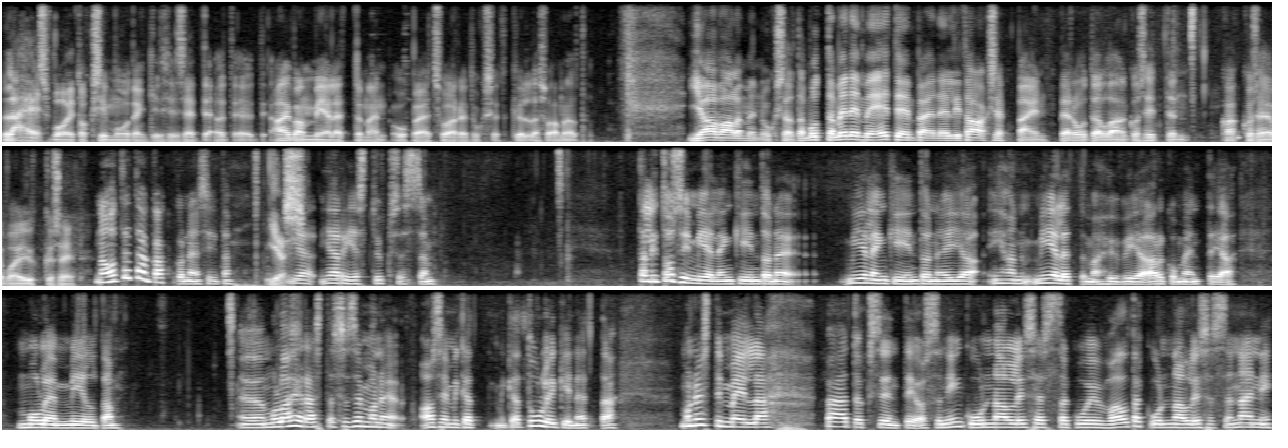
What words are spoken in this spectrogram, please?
lähes voitoksi muutenkin. Siis et, et, et, aivan mielettömän upeat suoritukset kyllä Suomelta ja valmennukselta. Mutta menemme eteenpäin, eli taaksepäin. Peruutellaanko sitten kakkoseen vai ykköseen? No otetaan kakkonen siitä Yes. jär- järjestyksessä. Tämä oli tosi mielenkiintoinen, mielenkiintoinen ja ihan mielettömän hyviä argumentteja molemmilta. Mulla heräsi tässä semmoinen asia, mikä, mikä tulikin, että monesti meillä päätöksenteossa, niin kunnallisessa kuin valtakunnallisessa, näin, niin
